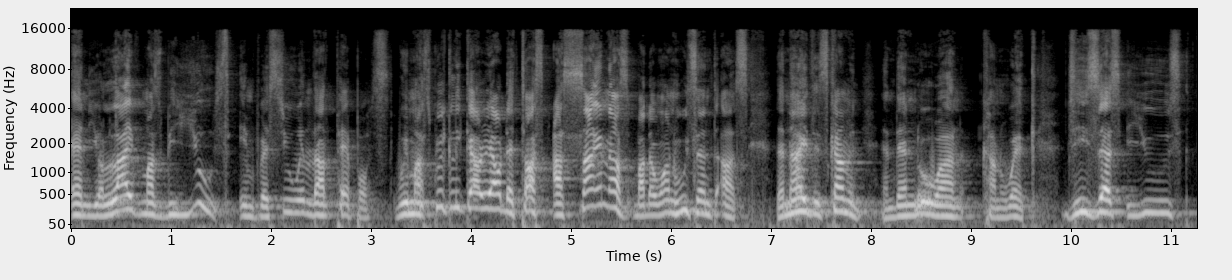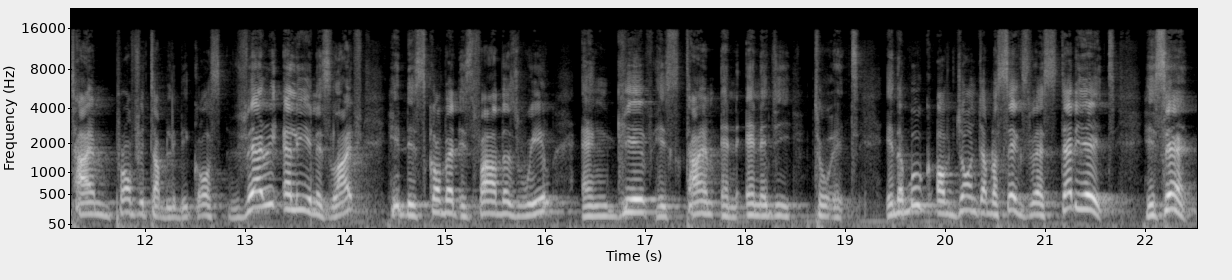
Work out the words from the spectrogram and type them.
and your life must be used in pursuing that purpose. We must quickly carry out the task assigned us by the one who sent us. The night is coming, and then no one can work. Jesus used time profitably because very early in his life, he discovered his father's will and gave his time and energy to it. In the book of John, chapter 6, verse 38, he said,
